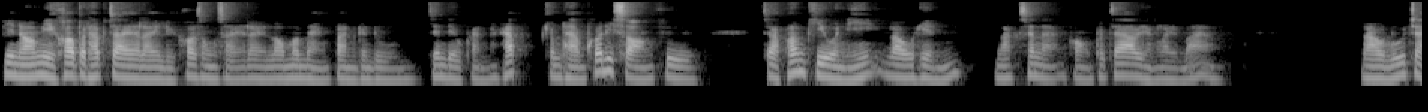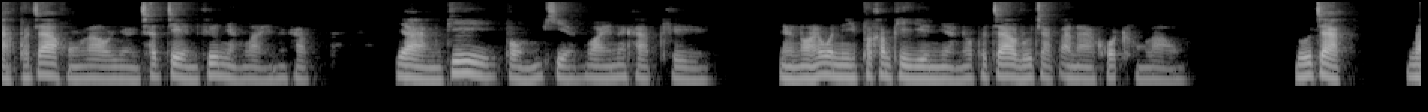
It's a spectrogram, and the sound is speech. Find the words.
พี่น้องมีข้อประทับใจอะไรหรือข้อสงสัยอะไรลองมาแบ่งปันกันดู เช่นเดียวกันนะครับคำถามข้อที่ 2 คือ จากพระคัมภีร์วันนี้เราเห็นลักษณะของพระเจ้าอย่างไรบ้าง เรารู้จักพระเจ้าของเราอย่างชัดเจนขึ้นอย่างไรนะครับ อย่างที่ผมเขียนไว้นะครับคือ อย่างน้อยวันนี้พระคัมภีร์ยืนยันว่าพระเจ้ารู้จักอนาคตของเรา รู้จักใน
